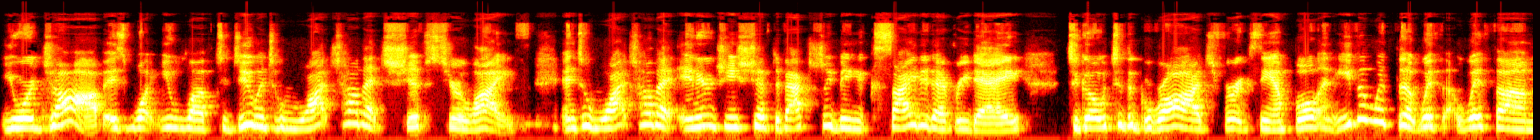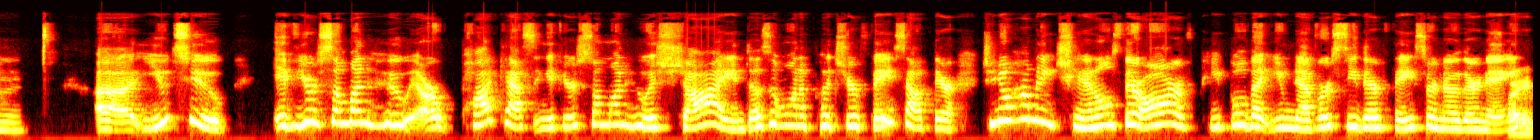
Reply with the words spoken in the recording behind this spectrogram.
your job is what you love to do and to watch how that shifts your life and to watch how that energy shift of actually being excited every day to go to the garage for example and even with the with with um uh youtube if you're someone who are podcasting if you're someone who is shy and doesn't want to put your face out there do you know how many channels there are of people that you never see their face or know their name right.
